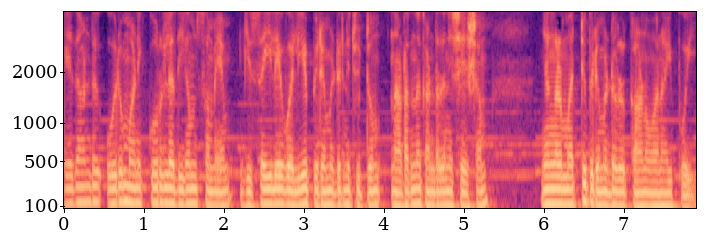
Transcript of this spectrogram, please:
ഏതാണ്ട് ഒരു മണിക്കൂറിലധികം സമയം ഗിസയിലെ വലിയ പിരമിഡിന് ചുറ്റും നടന്ന് കണ്ടതിന് ശേഷം ഞങ്ങൾ മറ്റു പിരമിഡുകൾ കാണുവാനായി പോയി.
